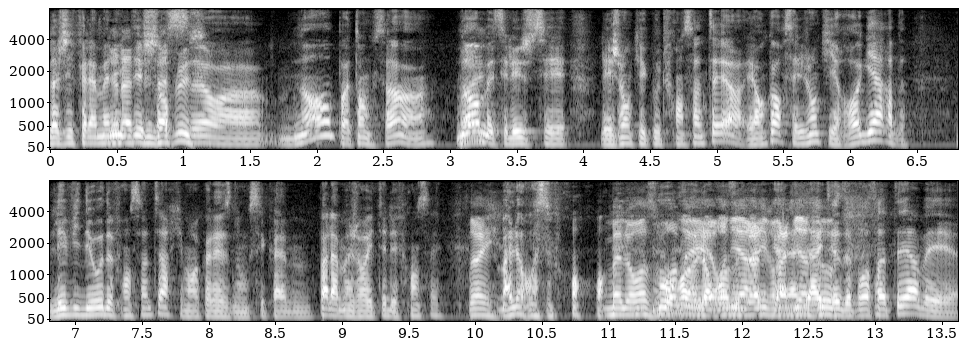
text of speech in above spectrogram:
Là, j'ai fait la de des chasseurs. euh, Non, pas tant que ça. hein. Non, Ouais. mais c'est les, c'est les gens qui écoutent France Inter. Et encore, c'est les gens qui regardent les vidéos de France Inter qui me reconnaissent. Donc, c'est quand même pas la majorité des Français. Ouais. Malheureusement. Malheureusement, mais on y arrivera la bientôt. directrice de France Inter, mais.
